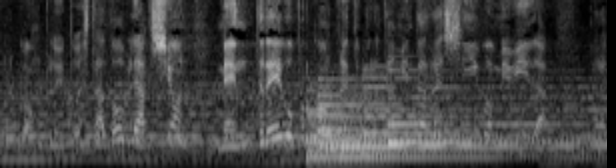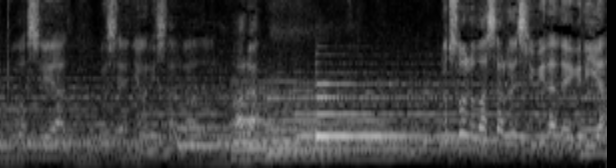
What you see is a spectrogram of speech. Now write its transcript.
por completo. Esta doble acción, me entrego por completo, pero también te recibo en mi vida para que vos seas mi Señor y Salvador. Ahora, no solo vas a recibir alegría,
